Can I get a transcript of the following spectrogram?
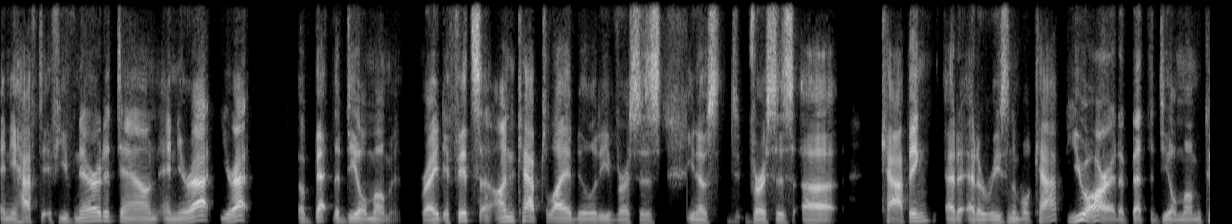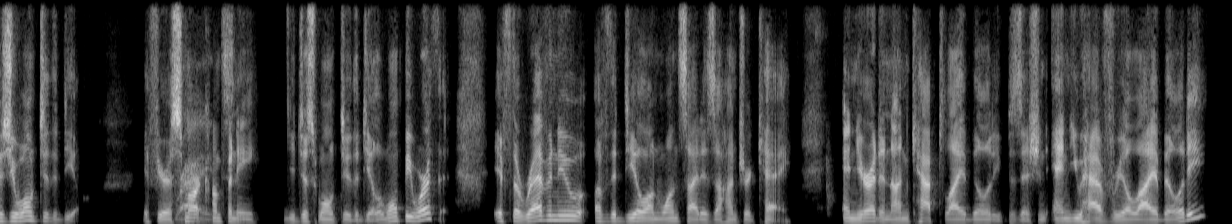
and you have to if you've narrowed it down and you're at you're at a bet the deal moment right? If it's an uncapped liability versus you know versus uh capping at a, at a reasonable cap you are at a bet the deal moment because you won't do the deal. If you're a smart Right. company you just won't do the deal. It won't be worth it. If the revenue of the deal on one side is 100k and you're at an uncapped liability position and you have real liability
